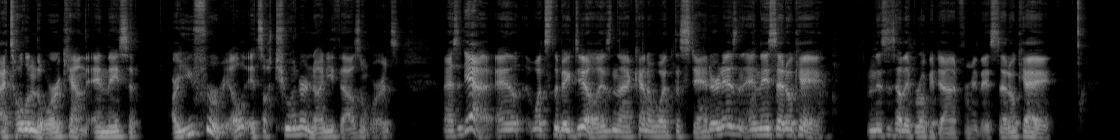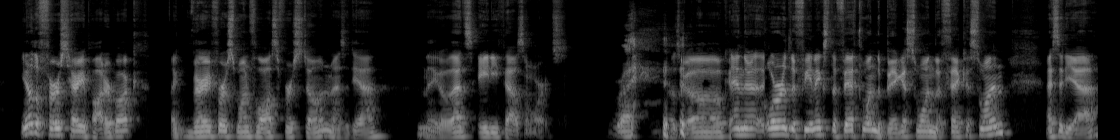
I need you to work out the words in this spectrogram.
I told them the word count, and they said, "Are you for real? It's two hundred ninety thousand words." And I said, "Yeah." And what's the big deal? Isn't that kind of what the standard is? And they said, "Okay." And this is how they broke it down for me. They said, "Okay, you know the first Harry Potter book, like very first one, Philosopher's Stone." And I said, "Yeah." And they go, "That's eighty thousand words." Right. I was like, "Oh, okay." And the Order of the Phoenix, the fifth one, the biggest one, the thickest one. I said, "Yeah."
